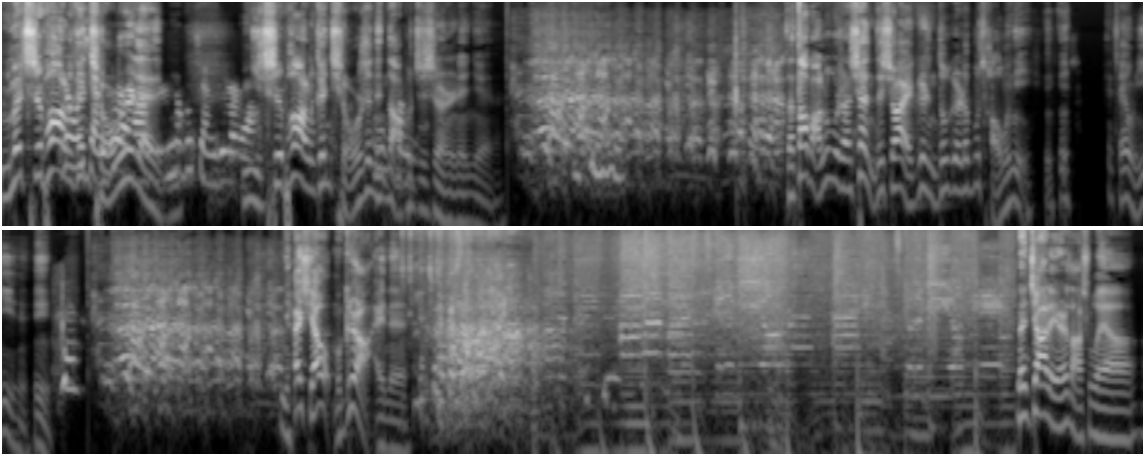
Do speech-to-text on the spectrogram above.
你们吃胖了跟球似的人家，不显个儿啊。你吃胖了跟球似的，你咋不吱声呢？你 在大马路上像你这小矮个，你豆哥都不瞅你，还真有意思。嗯 你还嫌我们个矮呢. 那家里人咋说呀？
